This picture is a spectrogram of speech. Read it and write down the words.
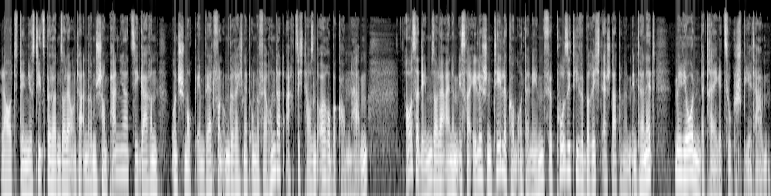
Laut den Justizbehörden soll er unter anderem Champagner, Zigarren und Schmuck im Wert von umgerechnet ungefähr 180.000 Euro bekommen haben. Außerdem soll er einem israelischen Telekom-Unternehmen für positive Berichterstattung im Internet Millionenbeträge zugespielt haben.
